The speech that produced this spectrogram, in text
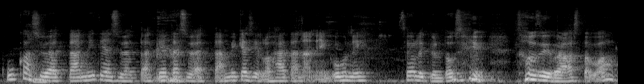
Kuka syöttää, miten syöttää, ketä syöttää, mikä silloin hätänä, niin, kuin, niin se oli kyllä tosi, tosi raastavaa.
